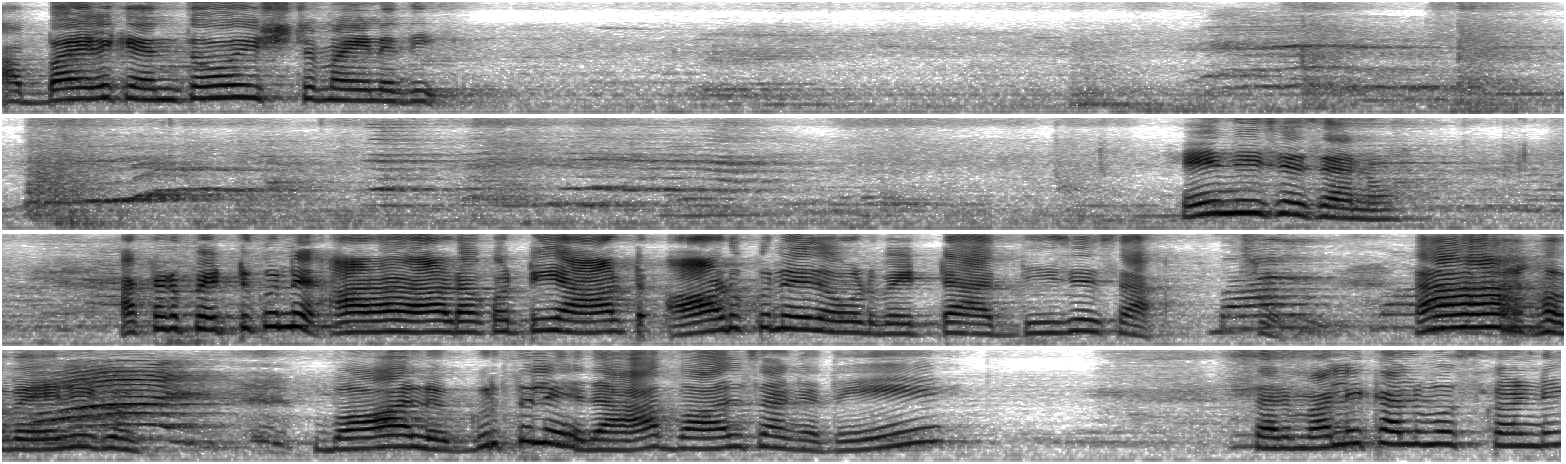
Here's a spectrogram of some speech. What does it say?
అబ్బాయిలకి ఎంతో ఇష్టమైనది. ఏం తీసేశాను అక్కడ పెట్టుకునే ఆడొకటి ఆట ఆడుకునేది ఒకటి పెట్టా అది తీసేసా. వెరీ గుడ్ బాల్ గుర్తులేదా బాల్ సంగతి? సరే మళ్ళీ కళ్ళు మూసుకోండి.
